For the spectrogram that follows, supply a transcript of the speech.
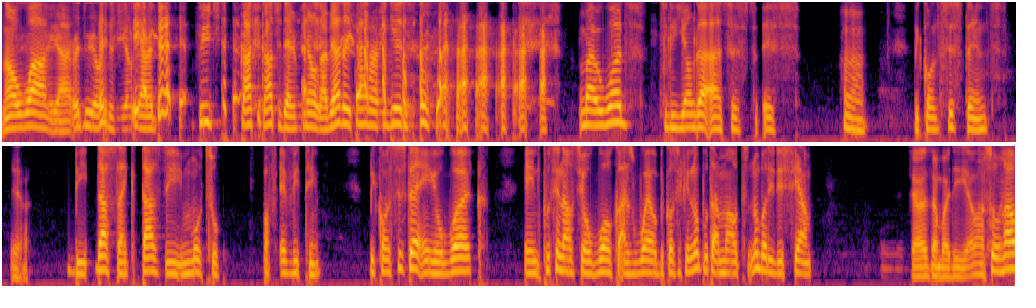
No, wow. Yeah, what to be a word to the young guys? Teach, catch, catch them. No, I'm the camera again. My word to the younger artist is hmm, be consistent. Yeah. Be that's like that's the motto of everything. Be consistent in your work, in putting out your work as well. Because if you don't put them out, nobody they see them. Tell somebody. Oh, So how-?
